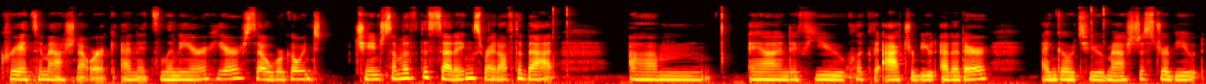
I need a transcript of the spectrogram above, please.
creates a MASH network and it's linear here. So we're going to change some of the settings right off the bat. Um, and if you click the attribute editor and go to MASH distribute,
